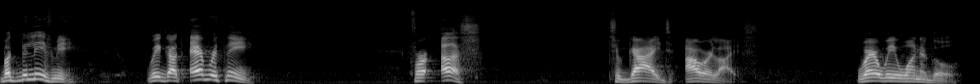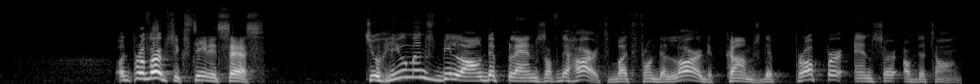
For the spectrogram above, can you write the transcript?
But believe me, we got everything for us to guide our lives, where we want to go. On Proverbs 16, it says, to humans belong the plans of the heart, but from the Lord comes the proper answer of the tongue.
